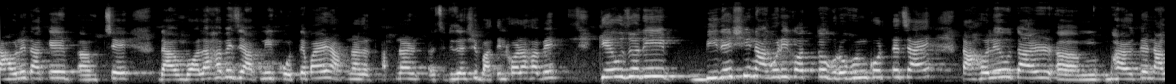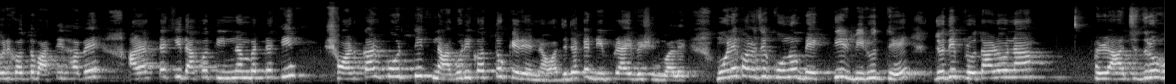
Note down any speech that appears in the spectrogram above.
তাহলে তাকে হচ্ছে বলা হবে যে আপনি করতে পারেন, আপনার আপনার সিটিজেনশিপ বাতিল করা হবে। কেউ যদি বিদেশি নাগরিকত্ব গ্রহণ করতে চায়, তাহলেও তার ভারতের নাগরিকত্ব বাতিল হবে। আর একটা কি, দেখো, তিন নাম্বারটা কি, সরকার কর্তৃক নাগরিকত্ব কেড়ে নেওয়া, যেটাকে ডিপ্রাইভেশন বলে। মনে করো যে কোনো ব্যক্তির বিরুদ্ধে যদি প্রতারণা রাজদ্রোহ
